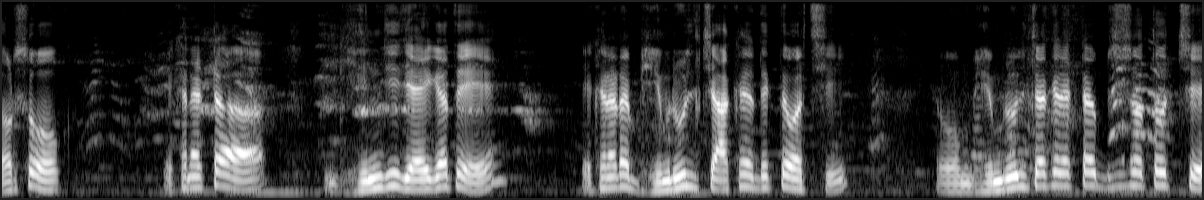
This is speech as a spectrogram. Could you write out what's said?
দর্শক, এখানে একটা ঘিঞ্জি জায়গাতে এখানে একটা ভীমরুল চাকে দেখতে পাচ্ছি এবং ভীমরুল চাকের একটা বিশেষত্ব হচ্ছে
